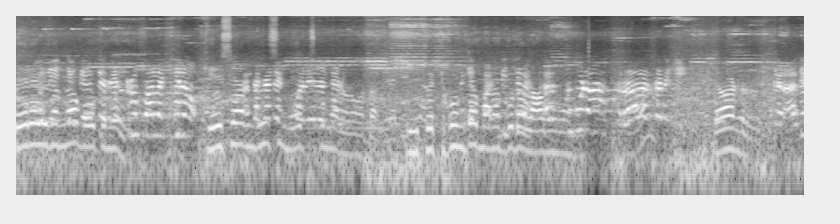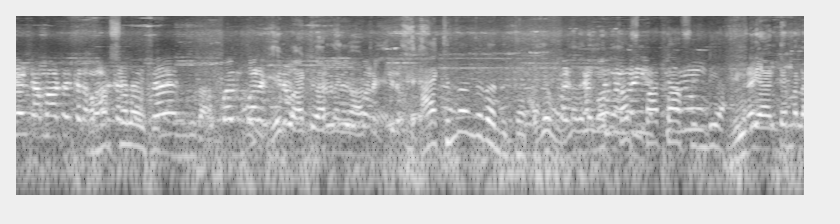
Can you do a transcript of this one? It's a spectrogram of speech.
వేరే విధంగా పోతున్నాయి. కేసీఆర్ చూసి నేర్చుకున్నాడు అనమాట ఇది పెట్టుకుంటే మనకు కూడా లాభం ఏమంటారు? అయిపోయింది కూడా. కింద ఉంది కదండి ఆఫ్ ఇండియా ఇండియా అంటే మన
